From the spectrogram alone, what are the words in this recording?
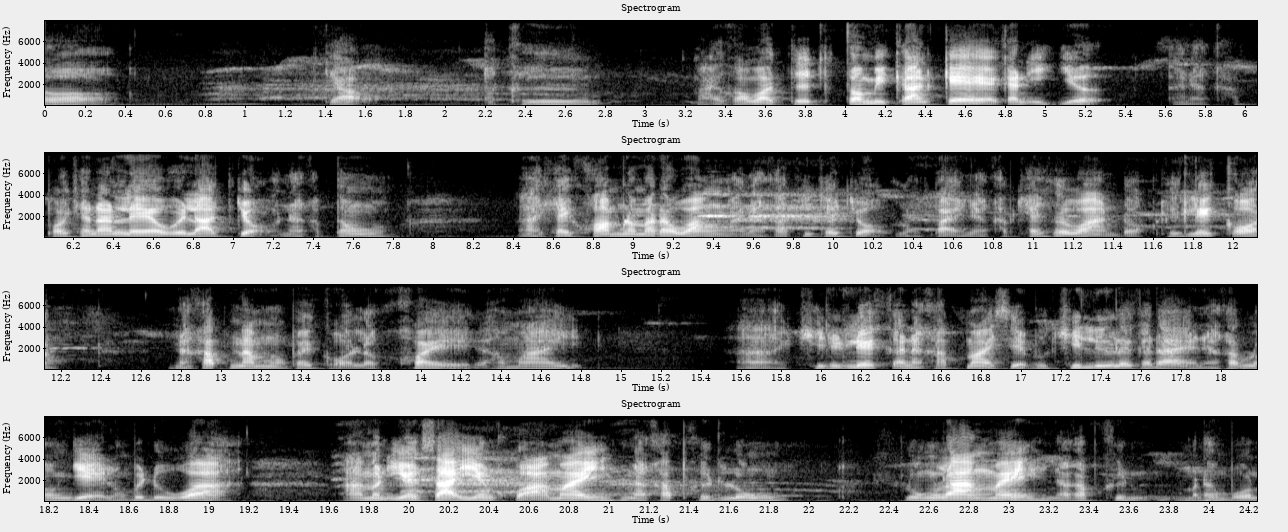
ก็จะคือหมายความว่าจะต้องมีการแก้กันอีกเยอะนะครับ เพราะฉะนั้นแล้วเวลาเจาะนะครับ ต้องอใช้ความระมัดระวังนะครับ ที่จะเจาะลงไปนะครับ ใช้สว่านดอกเล็กๆก่อนนะครับนำลงไปก่อนแล้วค่อยเอาไม้ชิ้นเล็กๆนะครับไม้เสียบลูกชิ้นหรืออะไรก็ได้นะครับ ลองแหย่ลงไปดูว่า มันเอียงซ้ายเอียงขวาไหมนะครับ ขึ้นลงลงล่างไหมนะครับ ขึ้นมาข้างบน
